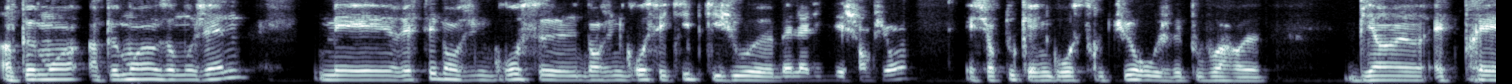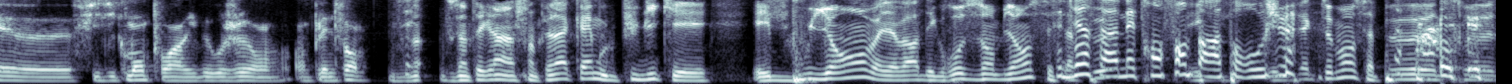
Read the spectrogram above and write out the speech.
un peu moins, un peu moins homogène, mais rester dans une grosse, dans une grosse équipe qui joue euh, ben, la Ligue des Champions et surtout qui a une grosse structure où je vais pouvoir bien être prêt euh, physiquement pour arriver au jeu en, pleine forme. Vous, intégrez un championnat quand même où le public est, est bouillant, va y avoir des grosses ambiances. C'est bien, ça va mettre en forme par rapport au jeu. Exactement, ça peut être euh,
